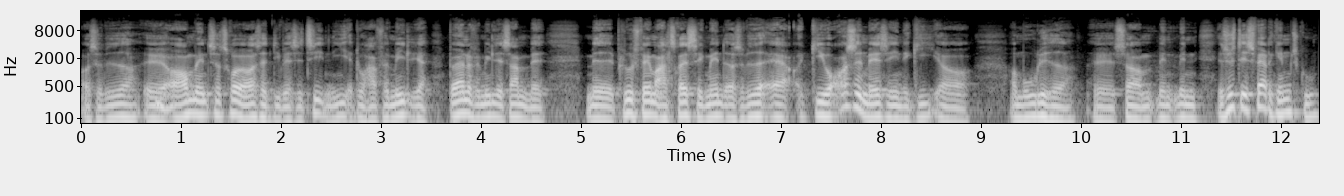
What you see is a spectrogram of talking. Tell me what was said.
og så videre. Øh, mm. Og omvendt, så tror jeg også, at diversiteten i, at du har familier, børnefamilier sammen med, med plus 55 segmenter og så videre, er, giver også en masse energi og, og muligheder. Øh, så, men, men jeg synes, det er svært at gennemskue.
